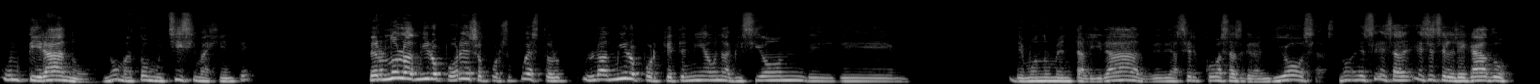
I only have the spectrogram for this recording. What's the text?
un tirano, ¿no? Mató muchísima gente, pero no lo admiro por eso, por supuesto, lo admiro porque tenía una visión de, de, monumentalidad, de, hacer cosas grandiosas, ¿no? Ese, ese es el legado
